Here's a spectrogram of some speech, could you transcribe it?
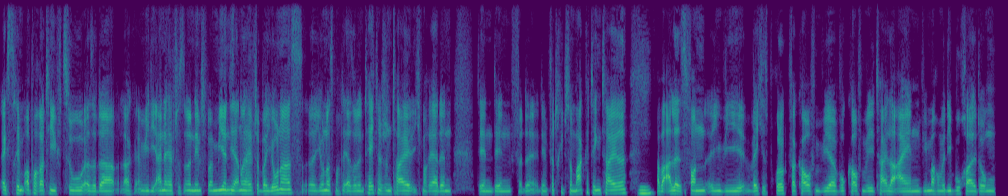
extrem operativ zu. Also da lag irgendwie die eine Hälfte des Unternehmens bei mir und die andere Hälfte bei Jonas. Äh, Jonas macht eher so den technischen Teil, ich mache eher den, den, den, den Vertriebs- und Marketing-Teil. Mhm. Aber alles von irgendwie, welches Produkt verkaufen wir, wo kaufen wir die Teile ein, wie machen wir die Buchhaltung,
